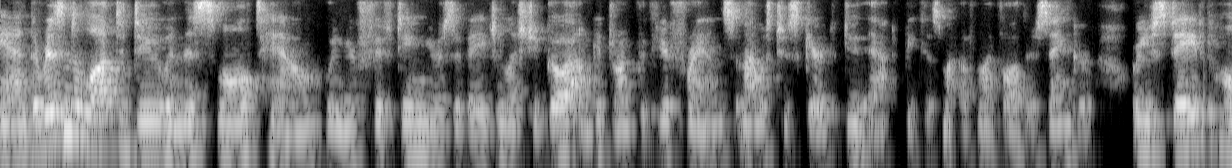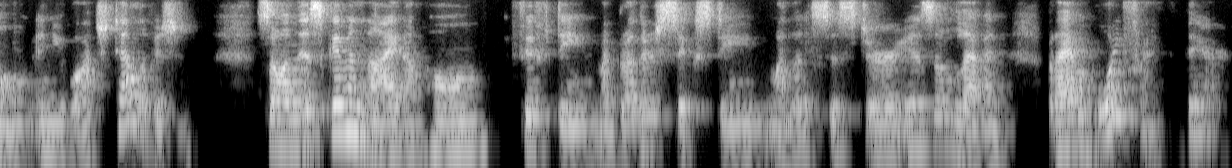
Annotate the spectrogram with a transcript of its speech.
And there isn't a lot to do in this small town when you're 15 years of age unless you go out and get drunk with your friends. And I was too scared to do that because of my father's anger. Or you stayed home and you watched television. So on this given night, I'm home 15, my brother's 16, my little sister is 11, but I have a boyfriend there.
